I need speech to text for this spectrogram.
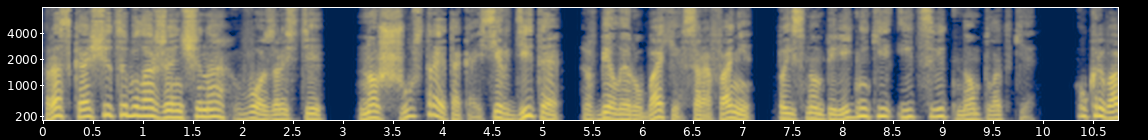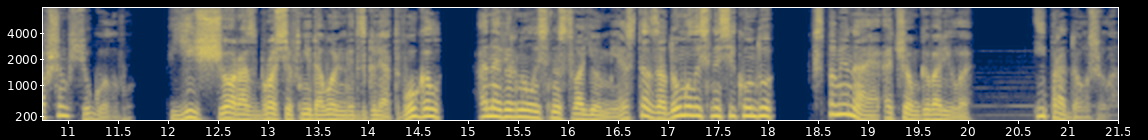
Рассказчица была женщина в возрасте, но шустрая такая, сердитая, в белой рубахе, сарафане, поясном переднике и цветном платке, укрывавшем всю голову. Еще раз бросив недовольный взгляд в угол, она вернулась на свое место, задумалась на секунду вспоминая, о чем говорила, и продолжила.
